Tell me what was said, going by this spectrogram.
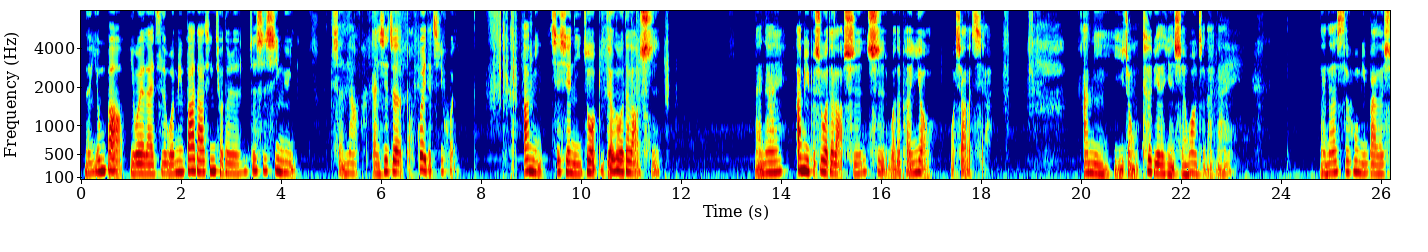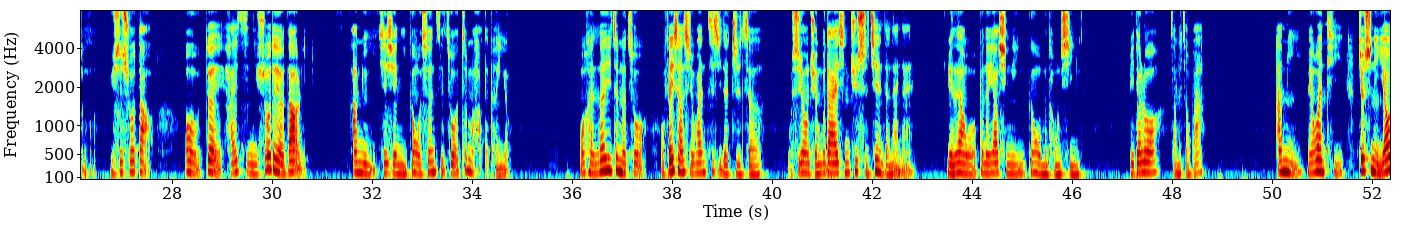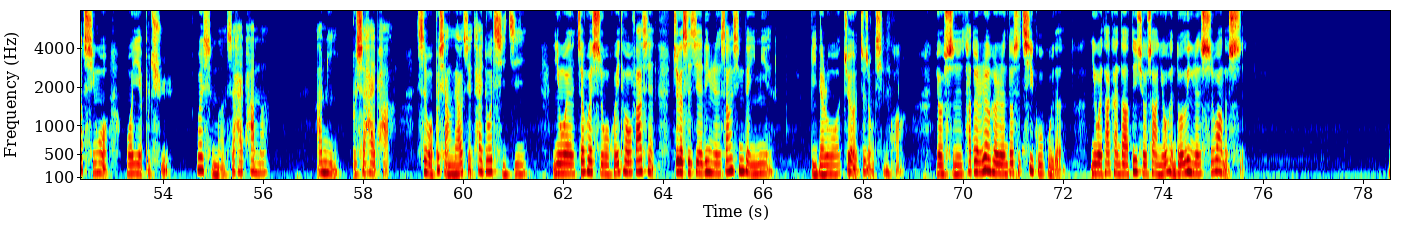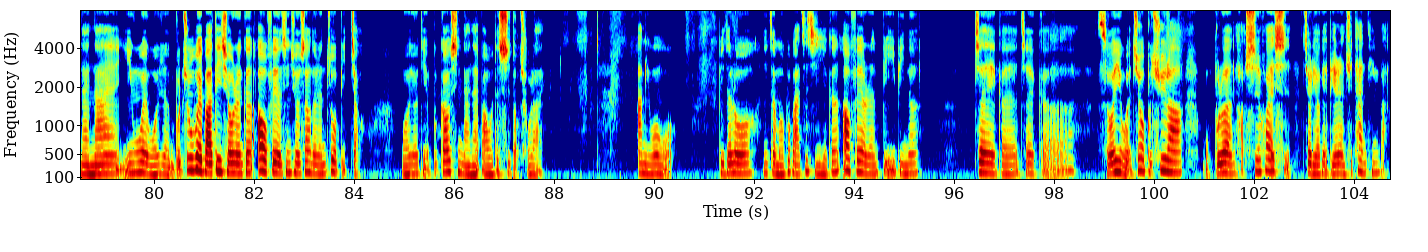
能拥抱一位来自文明发达星球的人，真是幸运。神啊，感谢这宝贵的机会。阿米，谢谢你做彼得罗的老师。奶奶，阿米不是我的老师，是我的朋友。我笑了起来。阿米以一种特别的眼神望着奶奶。奶奶似乎明白了什么，于是说道：“哦，对，孩子，你说的有道理。阿米，谢谢你跟我孙子做这么好的朋友。我很乐意这么做，我非常喜欢自己的职责，我是用全部的爱心去实践的。奶奶，原谅我不能邀请您跟我们同行。彼得罗，咱们走吧。阿米，没问题，就是你邀请我，我也不去。”为什么是害怕吗？阿米不是害怕，是我不想了解太多奇迹，因为这会使我回头发现这个世界令人伤心的一面。彼得罗就有这种情况，有时他对任何人都是气鼓鼓的，因为他看到地球上有很多令人失望的事。奶奶，因为我忍不住会把地球人跟奥菲尔星球上的人做比较。我有点不高兴，奶奶把我的事抖出来。阿米问我：“彼得罗，你怎么不把自己也跟奥菲尔人比一比呢？”这个，这个，所以我就不去啦。不论好事坏事，就留给别人去探听吧。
